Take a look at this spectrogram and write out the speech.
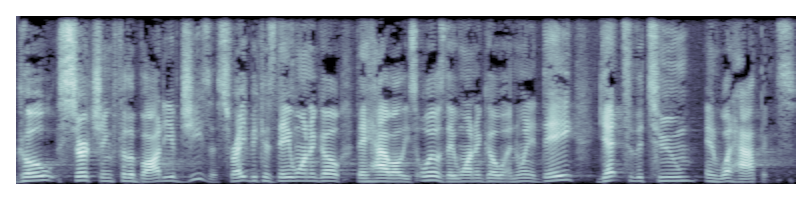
go searching for the body of Jesus, right? Because they want to go, they have all these oils, they want to go anoint it. They get to the tomb, and what happens?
